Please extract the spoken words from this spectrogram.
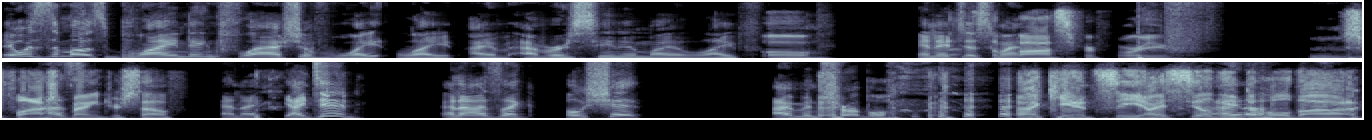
It was the most blinding flash of white light I've ever seen in my life, Oh, and it just the went. phosphor for you. Just That's- flashbanged yourself. And I, I did, and I was like, "Oh shit, I'm in trouble." I can't see. I still I need to hold on.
